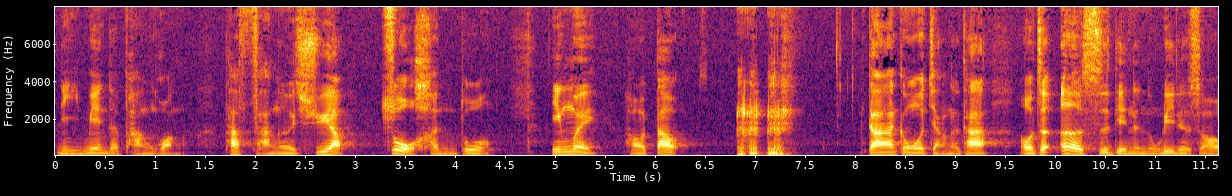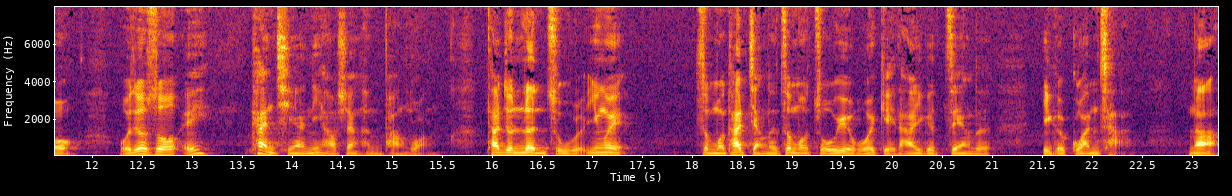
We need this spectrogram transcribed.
里面的彷徨。他反而需要做很多，因为好到，当他跟我讲了他哦这二十点的努力的时候，我就说，哎，看起来你好像很彷徨。他就愣住了，因为怎么他讲的这么卓越，我会给他一个这样的一个观察，那。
